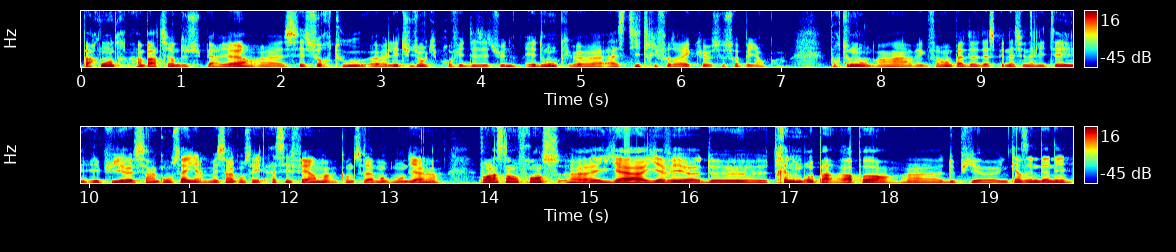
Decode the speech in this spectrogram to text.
Par contre, à partir du supérieur, euh, c'est surtout l'étudiant qui profite des études. Et donc, à ce titre, il faudrait que ce soit payant, quoi. Pour tout le monde, hein, avec vraiment pas d'aspect nationalité. Et puis, c'est un conseil, mais c'est un conseil assez ferme quand c'est la Banque mondiale. Pour l'instant, en France, il y, avait de très nombreux rapports depuis une quinzaine d'années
